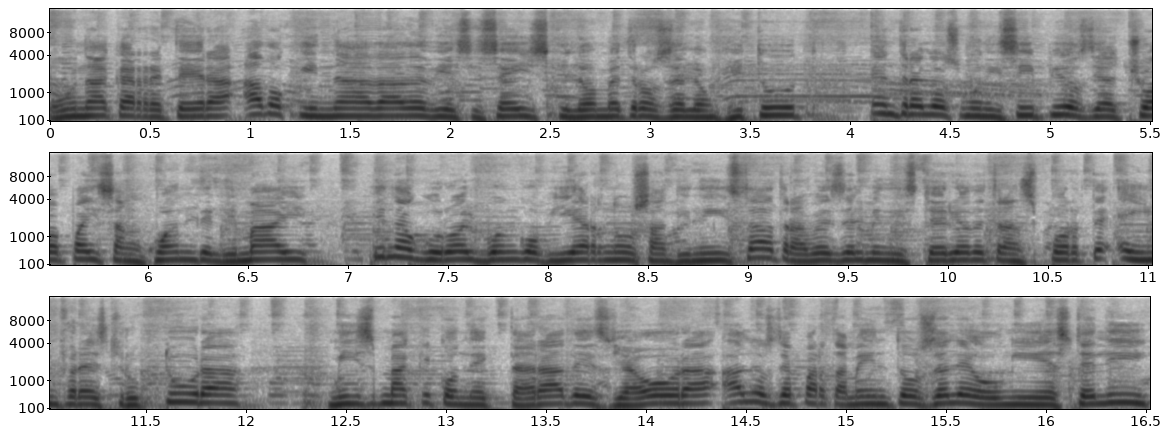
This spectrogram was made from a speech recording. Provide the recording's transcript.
Una carretera adoquinada de 16 kilómetros de longitud entre los municipios de Achuapa y San Juan de Limay inauguró el buen gobierno sandinista a través del Ministerio de Transporte e Infraestructura, misma que conectará desde ahora a los departamentos de León y Estelí.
